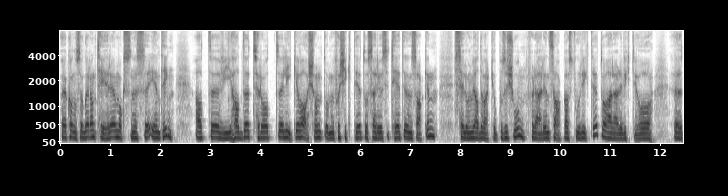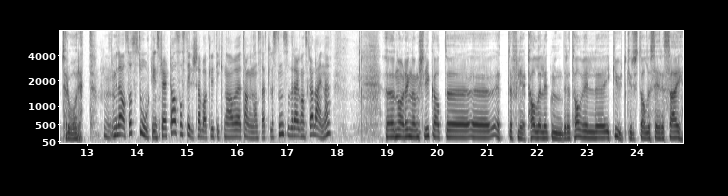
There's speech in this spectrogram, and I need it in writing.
Og jeg kan også garantere Moxnes én ting at eh, vi hadde trådt like varsomt og med forsiktighet og seriøsitet i denne saken, selv om vi hadde vært i opposisjon. For det er en sak av stor viktighet, og her er det viktig å trå rett. Mm, men det er altså et stortingsflertall som stiller seg bak kritikken av Tangen-ansettelsen, så dere er ganske aleine? Eh, nå er det engang slik at et flertall eller et mindretall vil ikke utkrystallisere seg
